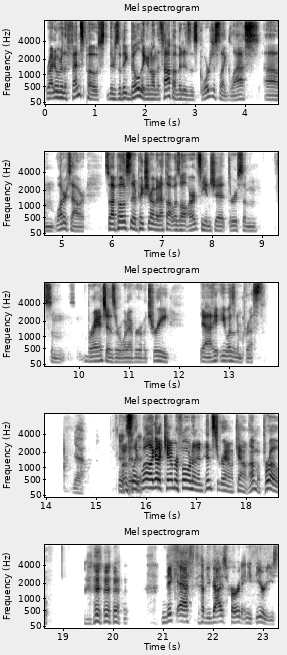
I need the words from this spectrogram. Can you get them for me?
right over the fence post there's a big building and on the top of it is this gorgeous like glass um, water tower. So i posted a picture of it. I thought was all artsy and shit through some some branches or whatever of a tree yeah, he, he wasn't impressed. Yeah. I was like, well, I got a camera phone and an Instagram account. I'm a pro. Nick asks, "Have you guys heard any theories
